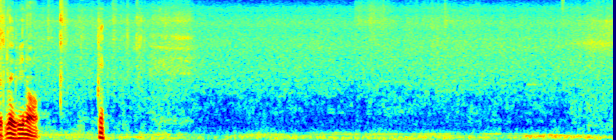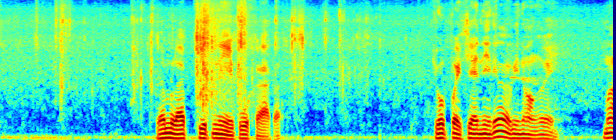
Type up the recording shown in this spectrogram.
ขเลยพี่น้อง สำหรับคลิปนี้ผู้ขาก็จบไปแค่นี้เด้อพี่น้องเอ้ยมา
